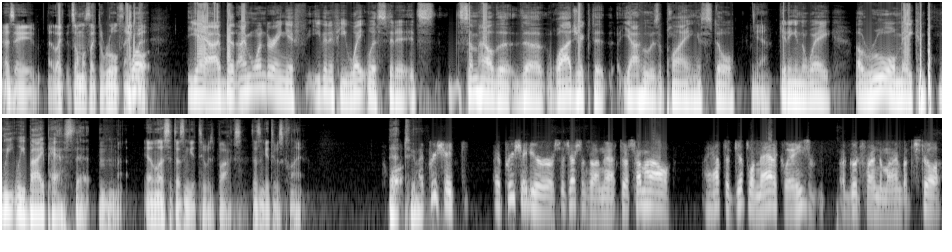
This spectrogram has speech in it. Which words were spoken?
as a like it's almost like the rule thing. Well, but yeah, but I'm wondering if even if he whitelisted it, it's somehow the the logic that Yahoo is applying is still yeah, getting in the way. A rule may completely bypass that. unless it doesn't get to his box, doesn't get to his client. That Well, too. I appreciate I appreciate your suggestions on that. Uh, somehow, I have to diplomatically. He's a good friend of mine, but still,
